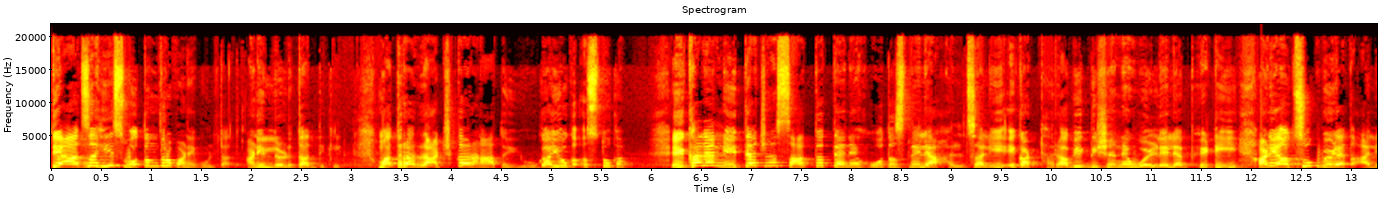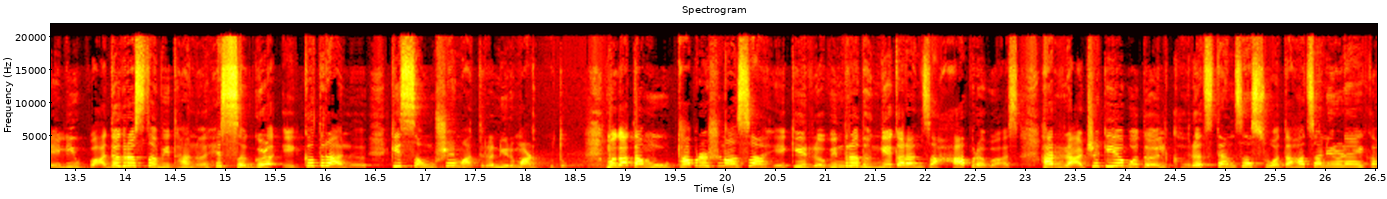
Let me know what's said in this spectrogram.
ते आजही स्वतंत्रपणे बोलतात आणि लढतात देखील. मात्र राजकारणात योगायोग असतो का? एखाद्या नेत्याच्या सातत्याने होत असलेल्या हालचाली एका ठराविक दिशेने वळलेल्या भेटी आणि अचूक वेळेत आलेली वादग्रस्त विधानं हे सगळं एकत्र आलं की संशय मात्र निर्माण होतो. मग आता मोठा प्रश्न असा आहे की रवींद्र धंगेकरांचा हा प्रवास हा राजकीय बदल खरंच त्यांचा स्वतःचा निर्णय आहे का?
